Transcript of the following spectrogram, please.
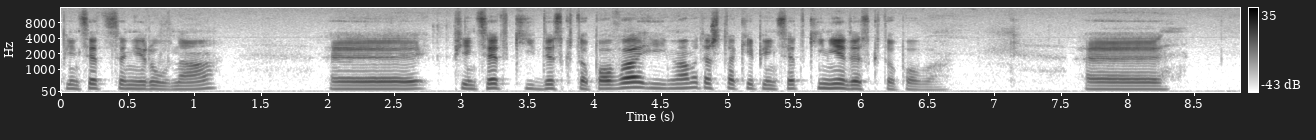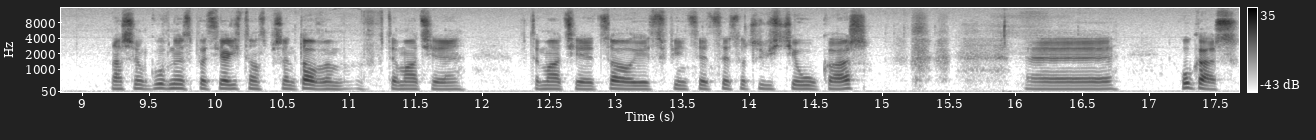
500 nierówna. 500 e, desktopowe i mamy też takie 500 niedesktopowe. E, naszym głównym specjalistą sprzętowym w temacie, temacie co jest w 500 jest oczywiście Łukasz. E, Łukasz,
